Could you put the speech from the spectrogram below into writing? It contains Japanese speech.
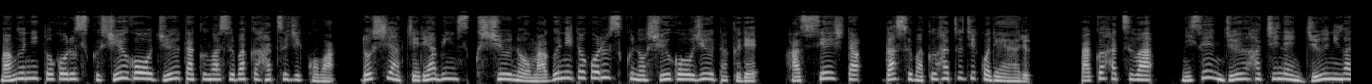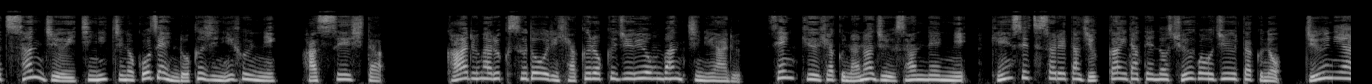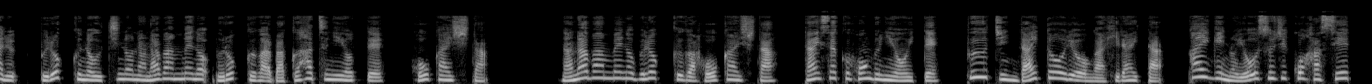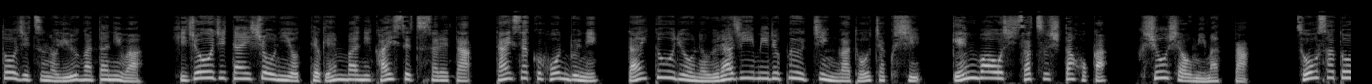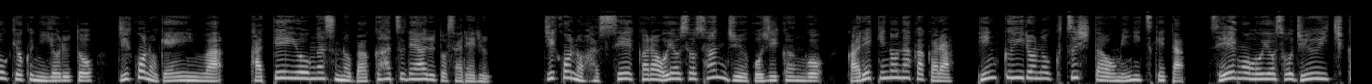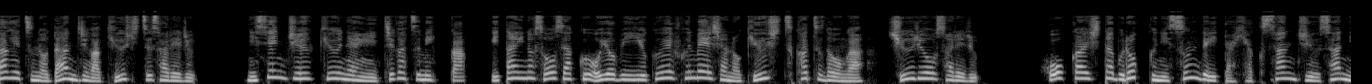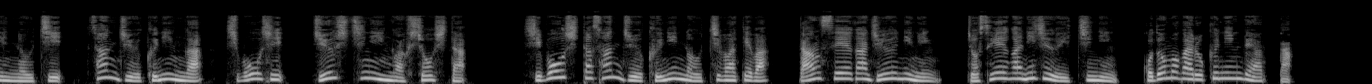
マグニトゴルスク集合住宅ガス爆発事故は、ロシアチェリアビンスク州のマグニトゴルスクの集合住宅で発生したガス爆発事故である。爆発は2018年12月31日の午前6時2分に発生した。カール・マルクス通り164番地にある1973年に建設された10階建ての集合住宅の12あるブロックのうちの7番目のブロックが爆発によって崩壊した。7番目のブロックが崩壊した対策本部においてプーチン大統領が開いた会議の様子事故発生当日の夕方には、非常事態省によって現場に開設された対策本部に大統領のウラジーミル・プーチンが到着し、現場を視察したほか、負傷者を見舞った。捜査当局によると、事故の原因は家庭用ガスの爆発であるとされる。事故の発生からおよそ35時間後、瓦礫の中からピンク色の靴下を身につけた生後およそ11ヶ月の男児が救出される。2019年1月3日、遺体の捜索及び行方不明者の救出活動が終了される。崩壊したブロックに住んでいた133人のうち39人が死亡し、17人が負傷した。死亡した39人の内訳は、男性が12人、女性が21人、子供が6人であった。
